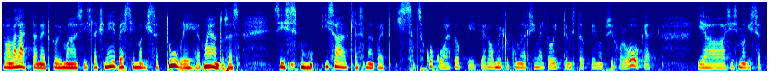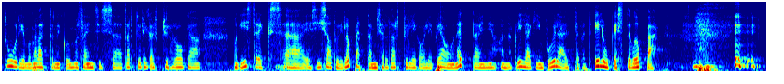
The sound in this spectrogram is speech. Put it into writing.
ja ma mäletan, et kui ma siis läksin EBS-i magistratuuri majanduses, siis mu isa ütles nagu, et issand, sa kogu aeg õpid ja loomulikult, kui ma läksin veel toitumist õppima, psühholoogiat ja siis magistratuuri ja ma mäletan, et kui ma sain siis äh, Tartu Ülikoolis psühholoogia magistriks äh, ja siis isa tuli lõpetamisele Tartu Ülikooli peahoone ette, on ju, annab lillekimbu üle, ütleb, et elukestev õpe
